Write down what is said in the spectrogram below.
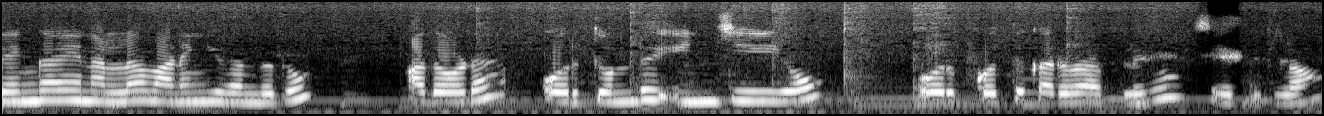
வெங்காயம் நல்லா வணங்கி வந்ததும் அதோட ஒரு துண்டு இஞ்சியும் ஒரு கொத்து கருவேப்பிலையும் சேர்த்துக்கலாம்.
